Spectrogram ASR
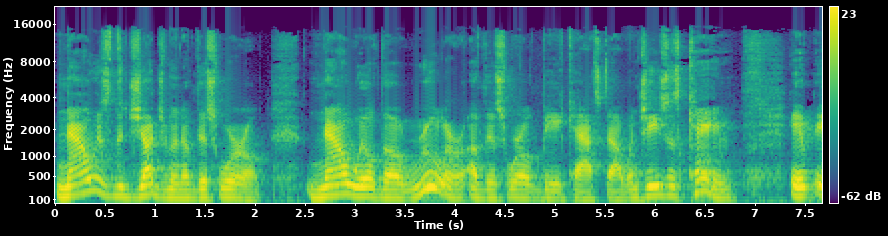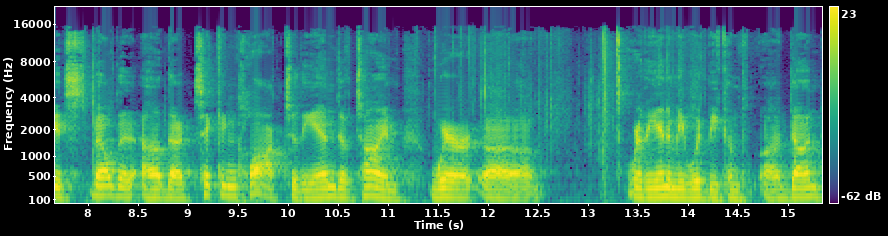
Now is the judgment of this world. Now will the ruler of this world be cast out. When Jesus came, it, it spelled uh, the ticking clock to the end of time where uh, where the enemy would be uh, done.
